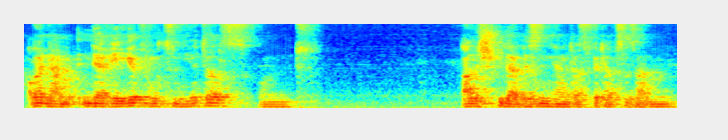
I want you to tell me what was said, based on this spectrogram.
Aber in der Regel funktioniert das und alle Spieler wissen ja, dass wir da zusammen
